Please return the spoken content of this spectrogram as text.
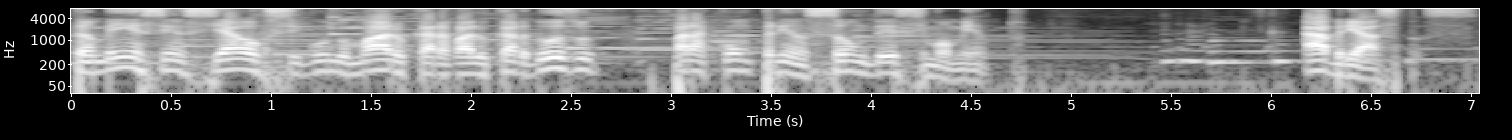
também essencial, segundo Mário Carvalho Cardoso, para a compreensão desse momento. Abre aspas.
